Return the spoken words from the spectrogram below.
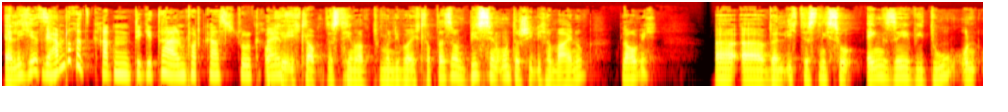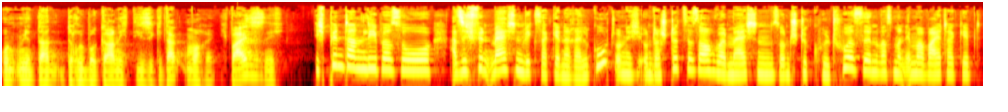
Ehrlich jetzt? Wir haben doch jetzt gerade einen digitalen Podcast-Stuhlkreis. Okay, ich glaube, das Thema tun wir lieber, ich glaube, da sind wir ein bisschen unterschiedlicher Meinung, glaube ich. Äh, äh, weil ich das nicht so eng sehe wie du und, und mir dann darüber gar nicht diese Gedanken mache. Ich weiß es nicht. Ich bin dann lieber so, also ich finde Märchen, wie gesagt, generell gut und ich unterstütze es auch, weil Märchen so ein Stück Kultur sind, was man immer weitergibt.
